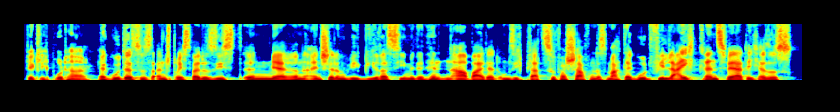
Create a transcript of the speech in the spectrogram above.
wirklich brutal. Ja, gut, dass du es ansprichst, weil du siehst in mehreren Einstellungen, wie Girassi mit den Händen arbeitet, um sich Platz zu verschaffen. Das macht er gut, vielleicht grenzwertig. Also es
